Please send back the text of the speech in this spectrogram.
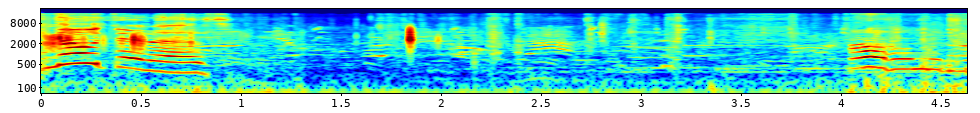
No, Dennis. Oh,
